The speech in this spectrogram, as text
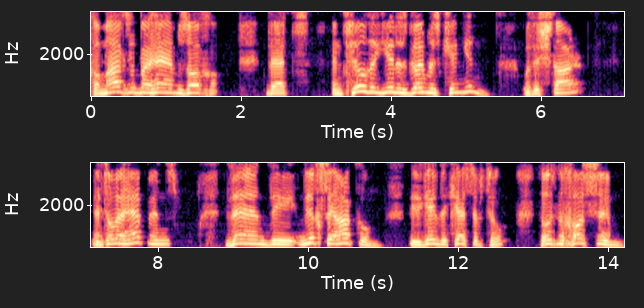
Komachz Behem Zocha, that until the Yid is going with Kinyan, with a star, until that happens, then the Nichse Akum that you gave the Kesef to, those Nechosim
